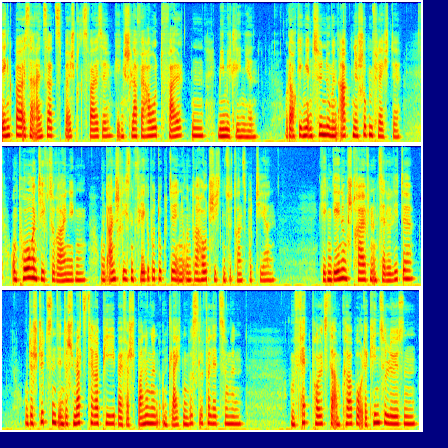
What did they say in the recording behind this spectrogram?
Denkbar ist ein Einsatz beispielsweise gegen schlaffe Haut, Falten, Mimiklinien oder auch gegen Entzündungen, Akne, Schuppenflechte, um Poren tief zu reinigen und anschließend Pflegeprodukte in untere Hautschichten zu transportieren, gegen Dehnungsstreifen und Zellulite, unterstützend in der Schmerztherapie bei Verspannungen und leichten Muskelverletzungen, um Fettpolster am Körper oder Kinn zu lösen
